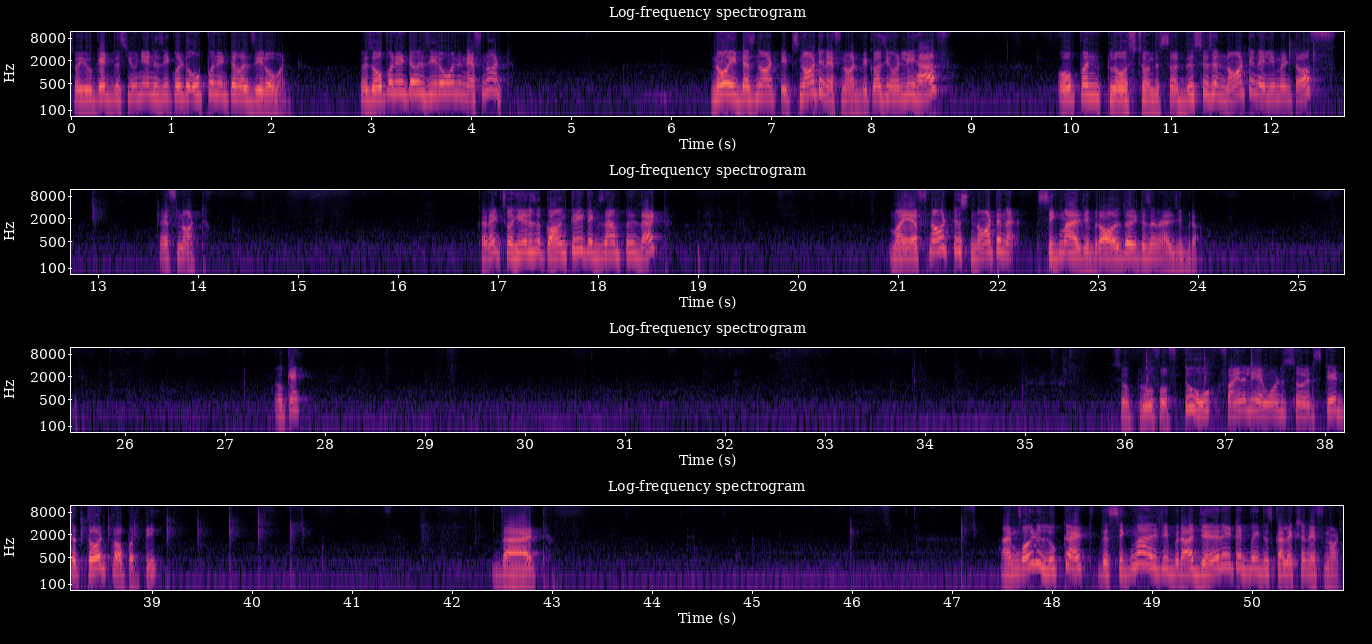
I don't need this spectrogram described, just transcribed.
So, you get this union is equal to open interval 0 1 is open interval 0 1 in f naught. No it does not. It is not in f naught because you only have open closed on this. So, this is a not an element of f naught. Correct. So, here is a concrete example that my f naught is not an sigma algebra although it is an algebra. Okay so proof of 2 finally i want to state the third property that I am going to look at the sigma algebra generated by this collection f naught.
